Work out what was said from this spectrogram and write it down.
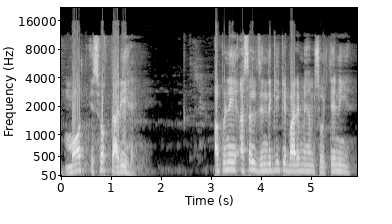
मौत इस वक्त तारी है। अपनी असल ज़िंदगी के बारे में हम सोचते नहीं हैं।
